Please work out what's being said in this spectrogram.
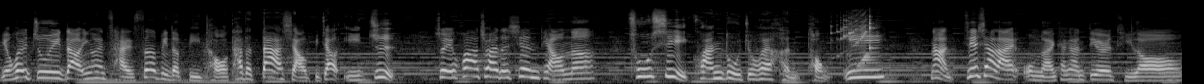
也会注意到，因为彩色笔的笔头它的大小比较一致，所以画出来的线条呢，粗细、宽度就会很统一。那接下来我们来看看第二题喽，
